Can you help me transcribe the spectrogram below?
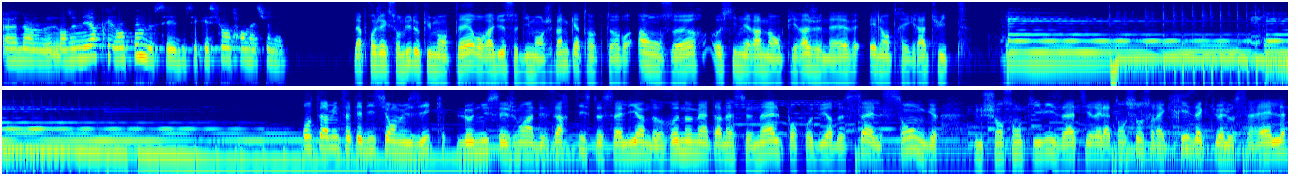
dans, une meilleure prise en compte de ces, de ces questions La projection du documentaire aura lieu ce dimanche 24 octobre à 11h au Cinérama Empire à Genève et l'entrée gratuite. On termine cette édition en musique. L'ONU s'est joint à des artistes saliens de renommée internationale pour produire de Sahel Song, une chanson qui vise à attirer l'attention sur la crise actuelle au Sahel.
